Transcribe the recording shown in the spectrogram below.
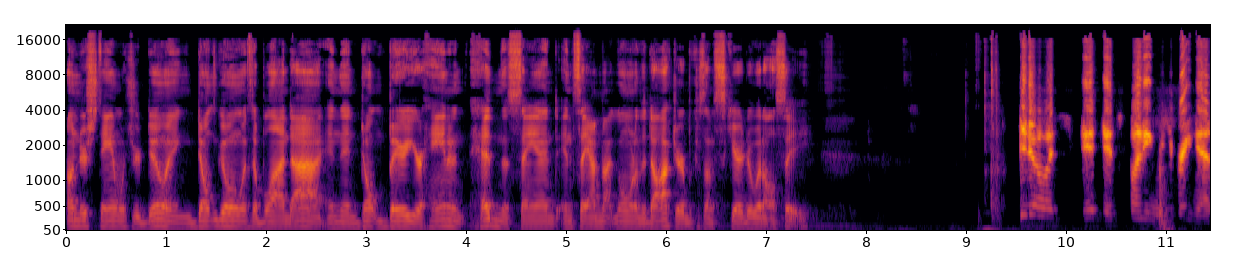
understand what you're doing. Don't go in with a blind eye, and then don't bury your hand and head in the sand and say I'm not going to the doctor because I'm scared of what I'll see. You know, it's it, it's funny when you bring that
